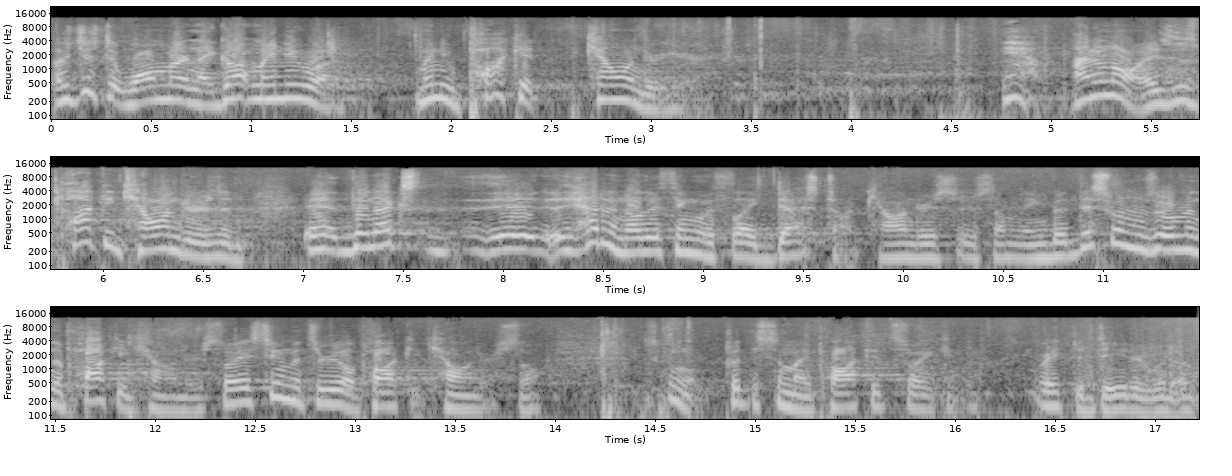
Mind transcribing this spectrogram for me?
I was just at Walmart and I got my new uh, my new pocket calendar here. Yeah, I don't know. It's just pocket calendars, and uh, the next it had another thing with like desktop calendars or something, but this one was over in the pocket calendar, so I assume it's a real pocket calendar. So I'm just gonna put this in my pocket so I can write the date or whatever.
